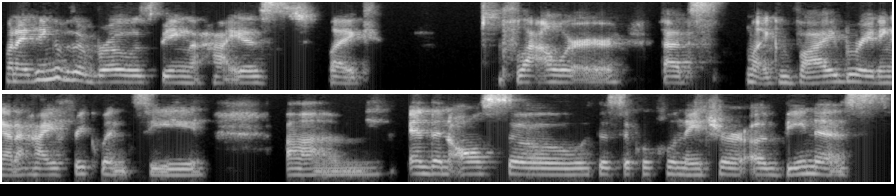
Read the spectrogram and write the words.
when I think of the rose being the highest, like, flower that's like vibrating at a high frequency, um, and then also the cyclical nature of Venus,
